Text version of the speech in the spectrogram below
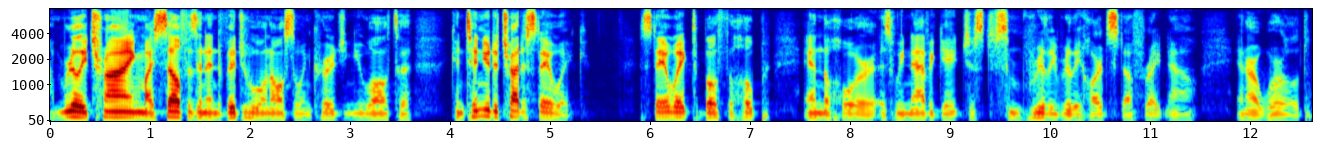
I'm really trying myself as an individual and also encouraging you all to continue to try to stay awake. Stay awake to both the hope and the horror as we navigate just some really, really hard stuff right now in our world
